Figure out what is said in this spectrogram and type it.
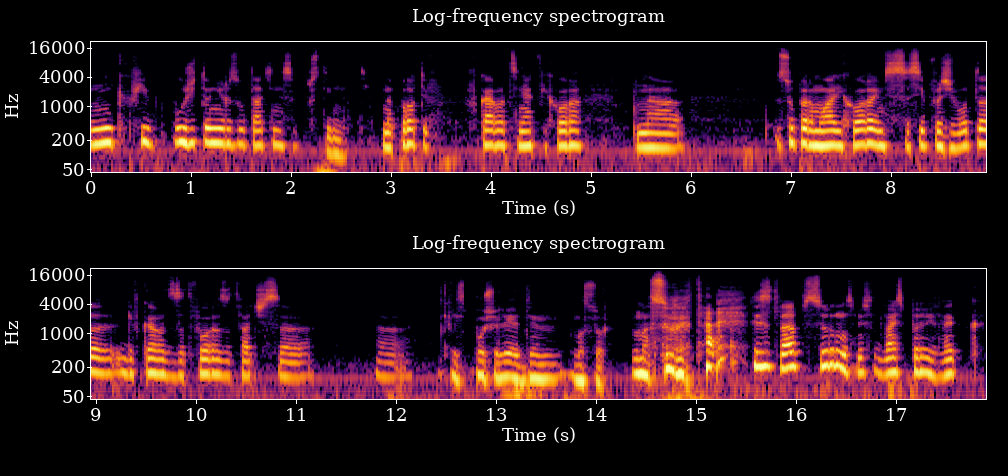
никакви положителни резултати не са постигнати. Напротив, вкарват се някакви хора на супер млади хора, им се съсипва живота, ги вкарват в затвора за това, че са а, изпушили един масур. Масурата. Мисля, това е абсурдно. В смисъл 21 век.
